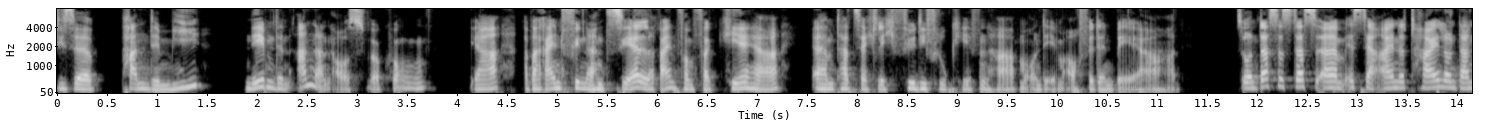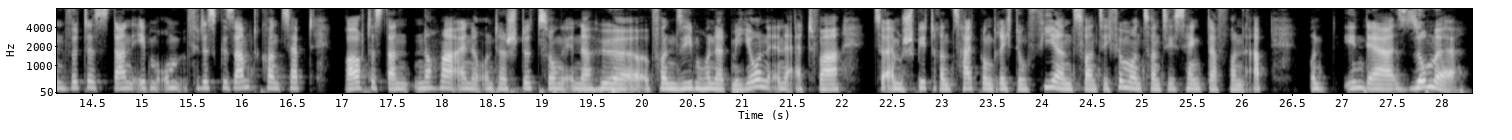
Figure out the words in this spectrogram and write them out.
diese Pandemie neben den anderen Auswirkungen, ja, aber rein finanziell, rein vom Verkehr her, ähm, tatsächlich für die Flughäfen haben und eben auch für den BR hat. So, und das ist das ähm, ist der eine Teil und dann wird es dann eben um für das Gesamtkonzept braucht es dann nochmal eine Unterstützung in der Höhe von 700 Millionen in etwa zu einem späteren Zeitpunkt Richtung 24, 25. Es hängt davon ab. Und in der Summe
